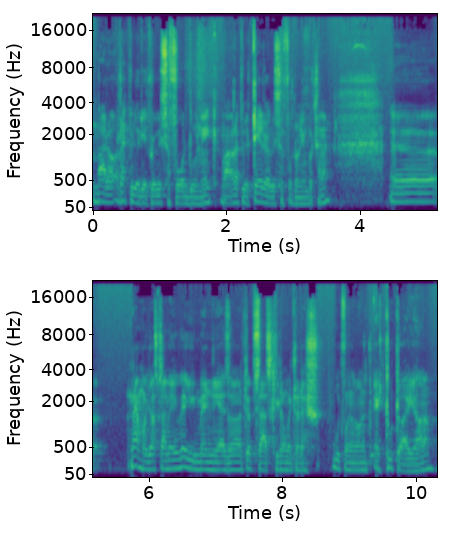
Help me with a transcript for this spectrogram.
Már a repülőgépről visszafordulnék, már a repülőtérről visszafordulnék, bocsánat. Ö, nem, hogy aztán még végig menni ezen a több száz kilométeres útvonalon egy tutaljal,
